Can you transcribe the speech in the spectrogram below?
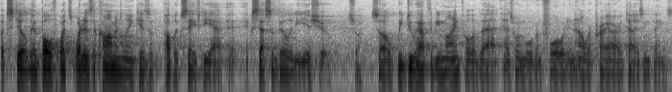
but still, they're both, what's, what is the common link is a public safety a- accessibility issue. Sure. So we do have to be mindful of that as we're moving forward and how we're prioritizing things.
